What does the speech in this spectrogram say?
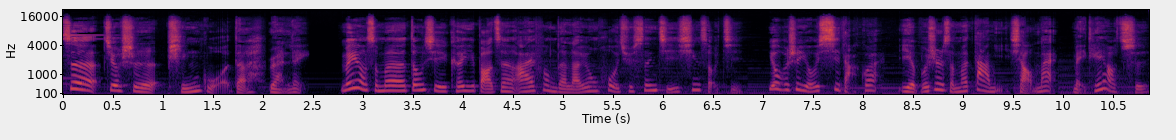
这就是苹果的软肋，没有什么东西可以保证 iPhone 的老用户去升级新手机，又不是游戏打怪，也不是什么大米小麦每天要吃，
